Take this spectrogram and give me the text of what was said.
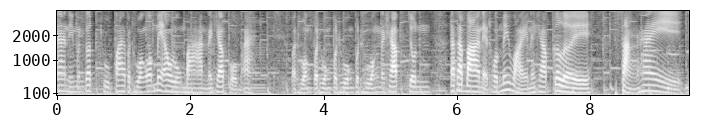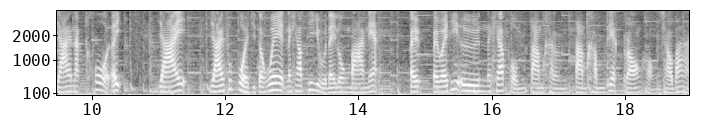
นะนนี่มันก็ชูป้ายประท้วงว่าไม่เอาโรงพยาบาลนะครับผมอะ ประท้วงประท้วงประท้วงประท้วงนะครับ จนรัฐบาลเนี่ยทนไม่ไหวนะครับ ก็เลยสั่งให้ย้ายนักโทษ เอ้ย ย้ายย้ายผู้ป่วยจิตเวชนะครับที่อยู่ในโรงพยาบาลเนี่ยไปไปไว้ที่อื่นนะครับ ผมตามคำตามคำเรียกร้องของชาวบ้าน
